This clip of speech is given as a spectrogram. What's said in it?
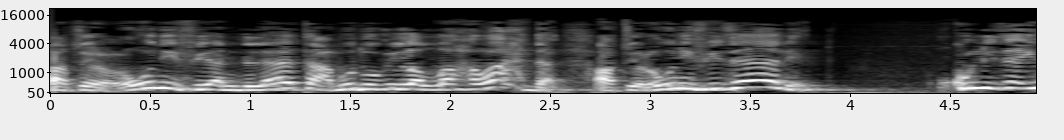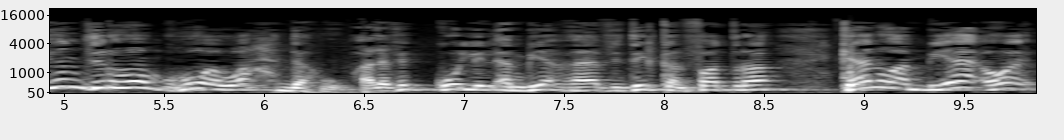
أطيعوني في أن لا تعبدوا إلا الله وحده أطيعوني في ذلك. كل ده ينذرهم هو وحده. على فكرة كل الأنبياء في تلك الفترة كانوا أنبياء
